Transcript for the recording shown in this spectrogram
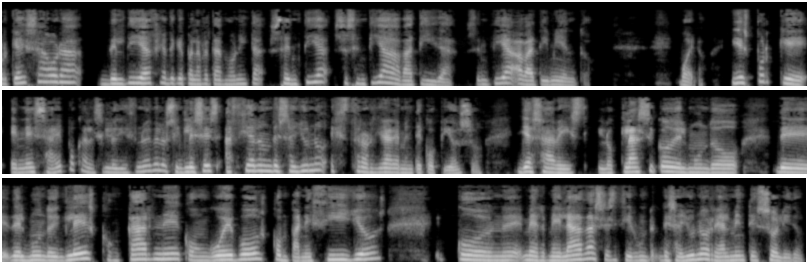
porque a esa hora del día, fíjate qué palabra tan bonita, sentía, se sentía abatida, sentía abatimiento. Bueno, y es porque en esa época, en el siglo XIX, los ingleses hacían un desayuno extraordinariamente copioso. Ya sabéis, lo clásico del mundo, del mundo inglés, con carne, con huevos, con panecillos, con eh, mermeladas, es decir, un desayuno realmente sólido.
